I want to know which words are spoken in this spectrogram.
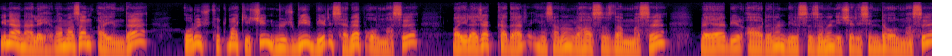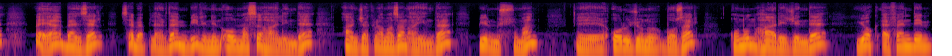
Binaenaleyh Ramazan ayında oruç tutmak için mücbir bir sebep olması, bayılacak kadar insanın rahatsızlanması veya bir ağrının bir sızının içerisinde olması veya benzer sebeplerden birinin olması halinde ancak Ramazan ayında bir Müslüman e, orucunu bozar. Onun haricinde yok efendim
